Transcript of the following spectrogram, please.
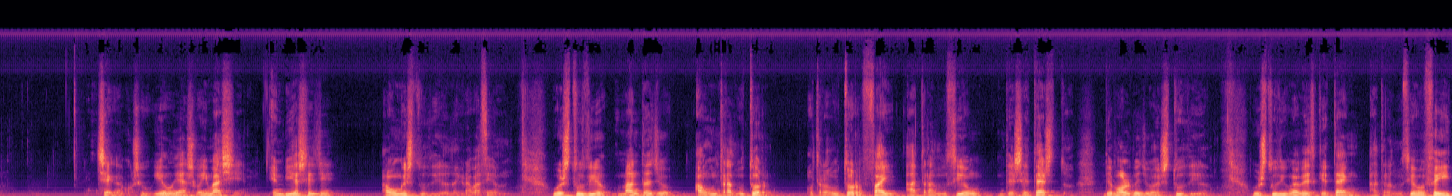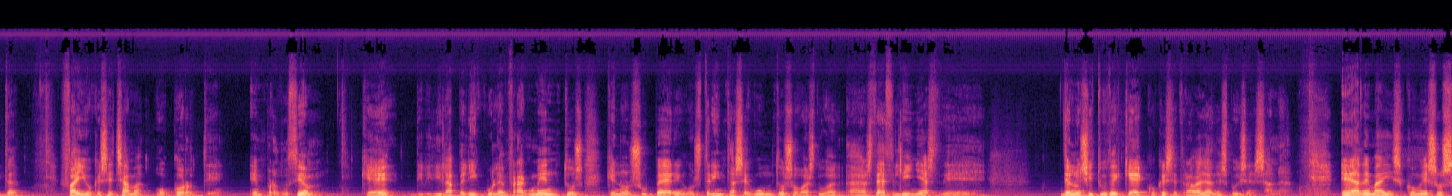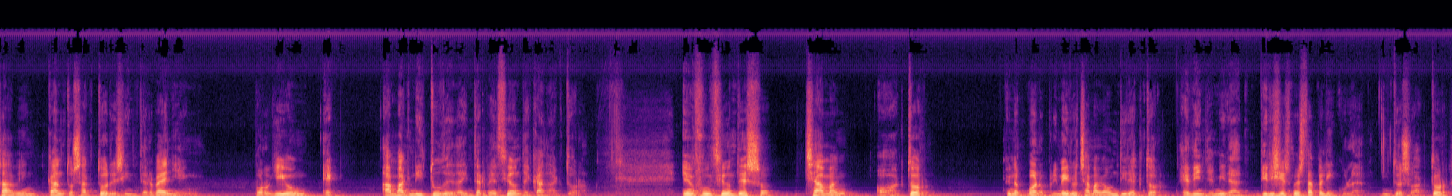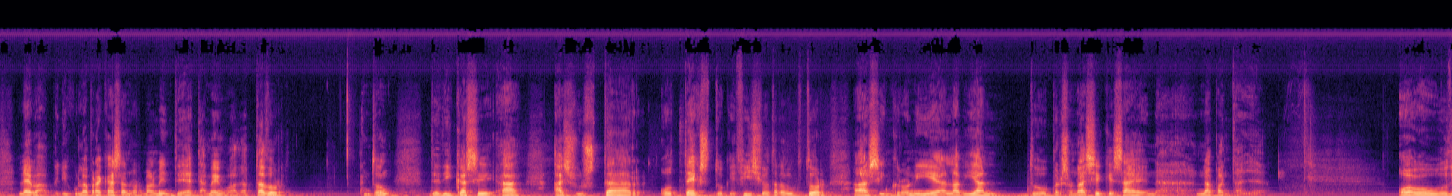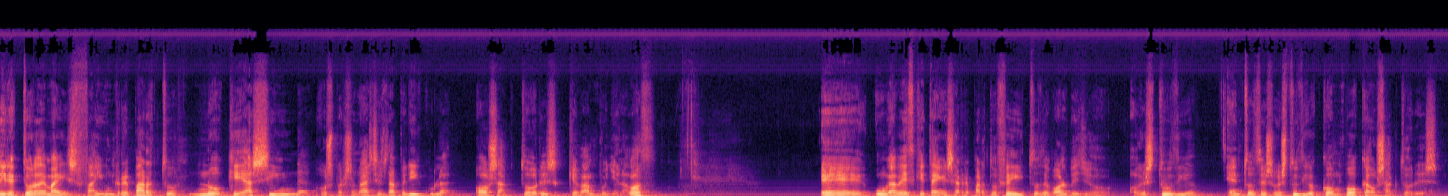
Chega co seu guión e a súa imaxe. Envíaselle a un estudio de grabación. O estudio mándallo a un traductor. O traductor fai a traducción dese texto, devólvello ao estudio. O estudio, unha vez que ten a traducción feita, fai o que se chama o corte en produción que é dividir a película en fragmentos que non superen os 30 segundos ou as, dúas, as 10 liñas de, de longitude que é co que se traballa despois en sala. E ademais, con eso saben cantos actores interveñen por guión e a magnitude da intervención de cada actor. En función deso, chaman ao actor, Bueno, primeiro chaman a un director e dinlle, mira, dirixesme esta película. Entón, o actor leva a película para casa, normalmente é tamén o adaptador, Entón, dedícase a axustar o texto que fixe o traductor á sincronía labial do personaxe que sae na, na pantalla. O director, ademais, fai un reparto no que asigna os personaxes da película aos actores que van poñer a voz. E, unha vez que ten ese reparto feito, devolvello ao estudio, e entonces o estudio convoca os actores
